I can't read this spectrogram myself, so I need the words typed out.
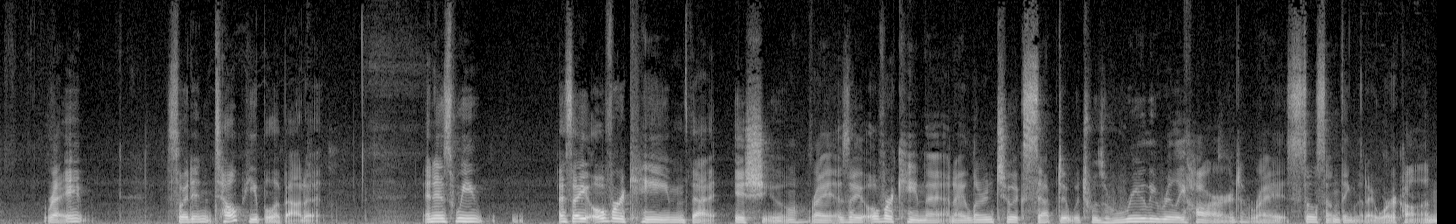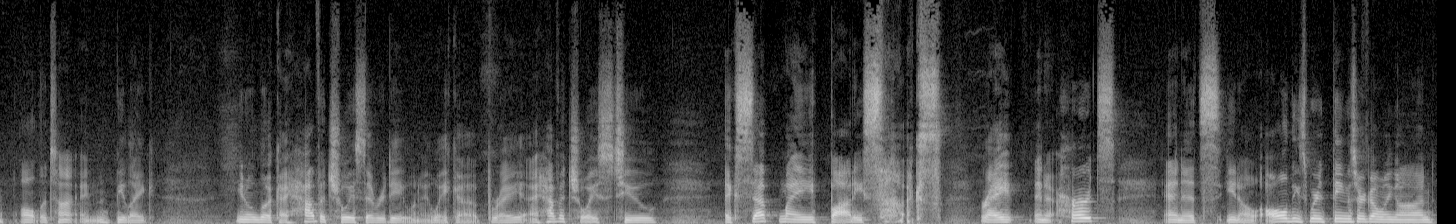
right? So I didn't tell people about it. And as we as I overcame that issue, right, as I overcame that and I learned to accept it, which was really, really hard, right, it's still something that I work on all the time. Be like, you know, look, I have a choice every day when I wake up, right? I have a choice to accept my body sucks, right? And it hurts and it's, you know, all these weird things are going on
